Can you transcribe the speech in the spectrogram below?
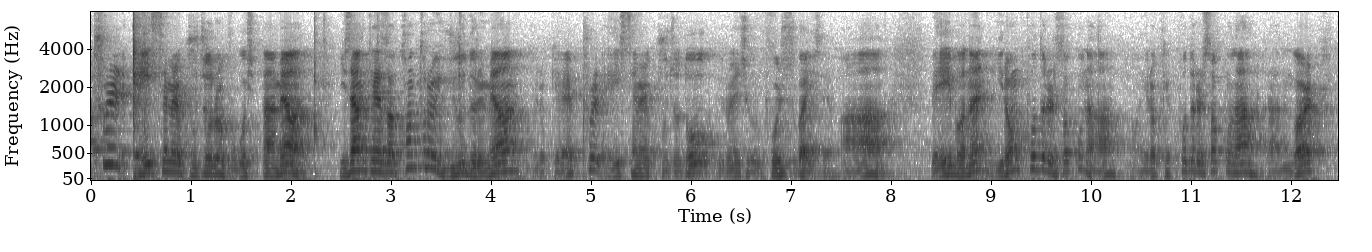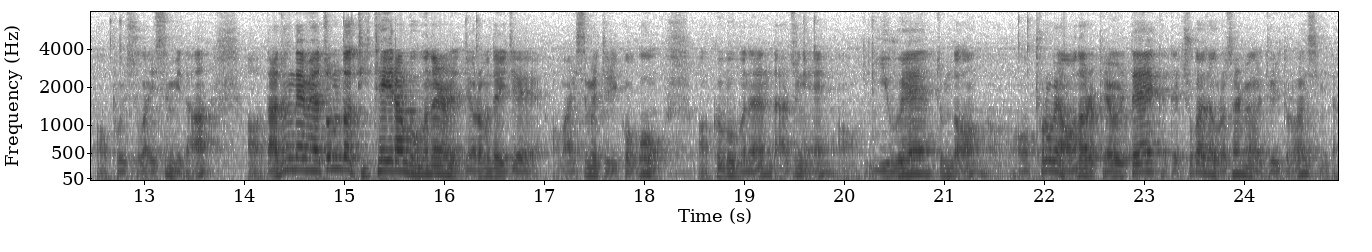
풀 ASMR 구조를 보고 싶다면 이 상태에서 컨트롤 U 누르면 이렇게 풀 ASMR 구조도 이런 식으로 볼 수가 있어요. 아 네이버는 이런 코드를 썼구나 어, 이렇게 코드를 썼구나 라는 걸볼 수가 있습니다 어, 나중 되면 좀 더 디테일한 부분을 여러분들이 이제 어, 말씀을 드릴 거고 어, 그 부분은 나중에 어, 이후에 좀더 어, 프로그램 언어를 배울 때 그때 추가적으로 설명을 드리도록 하겠습니다.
